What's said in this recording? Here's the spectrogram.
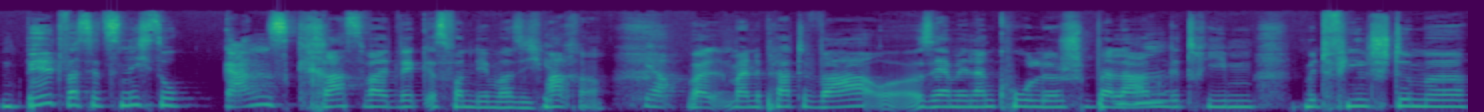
ein Bild, was jetzt nicht so ganz krass weit weg ist von dem, was ich ja. mache. Ja. Weil meine Platte war sehr melancholisch, balladengetrieben, mhm. mit viel Stimme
